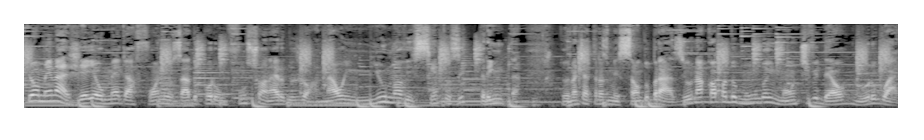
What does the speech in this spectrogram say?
que homenageia o megafone usado por um funcionário do jornal em 1930, durante a transmissão do Brasil na Copa do Mundo em Montevidéu, no Uruguai.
